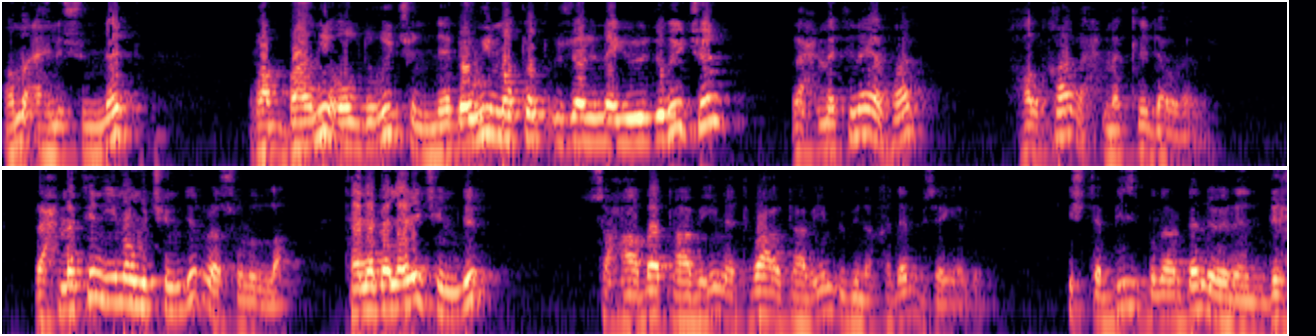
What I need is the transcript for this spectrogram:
Ama ehli sünnet Rabbani olduğu için, nebevi matot üzerine yürüdüğü için rahmetine yapar? Halka rahmetli davranır. Rahmetin imamı kimdir? Resulullah. Talebeleri kimdir? Sahabe, tabi'in, etba'u tabi'in bugüne kadar bize geliyor. İşte biz bunlardan öğrendik.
